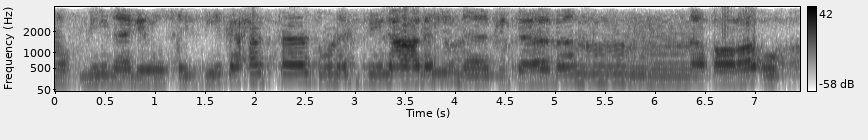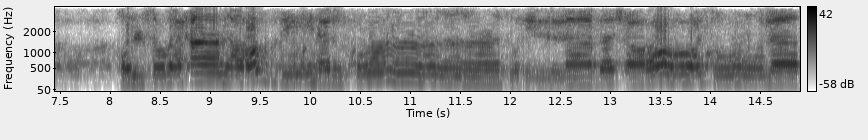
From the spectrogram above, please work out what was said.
نؤمن لرقيك حتى تنزل علينا كتابا نقرأه. قل سبحان ربي هل كنت إلا بشرا رسولا.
